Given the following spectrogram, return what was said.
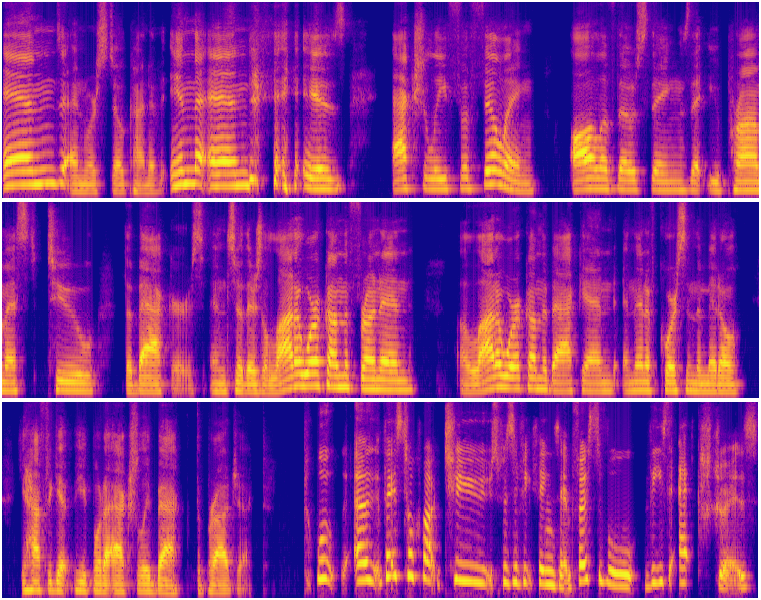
end and we're still kind of in the end is actually fulfilling all of those things that you promised to the backers. And so there's a lot of work on the front end a lot of work on the back end and then of course in the middle you have to get people to actually back the project well, uh, let's talk about two specific things then. First of all, these extras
